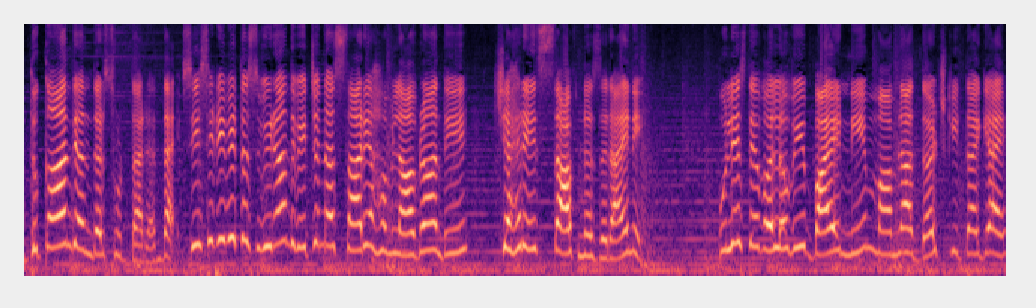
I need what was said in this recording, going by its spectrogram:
ਦੁਕਾਨ ਦੇ ਅੰਦਰ ਸੁੱਟਦਾ ਰਹਿੰਦਾ ਹੈ। ਸੀਸੀਟੀਵੀ ਤਸਵੀਰਾਂ ਦੇ ਵਿੱਚ ਨਾ ਸਾਰੇ ਹਮਲਾਵਰਾਂ ਦੇ ਚਿਹਰੇ ਸਾਫ਼ ਨਜ਼ਰ ਆਏ ਨੇ। ਪੁਲਿਸ ਦੇ ਵੱਲੋਂ ਵੀ ਬਾਏ ਨੇਮ ਮਾਮਲਾ ਦਰਜ ਕੀਤਾ ਗਿਆ ਹੈ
